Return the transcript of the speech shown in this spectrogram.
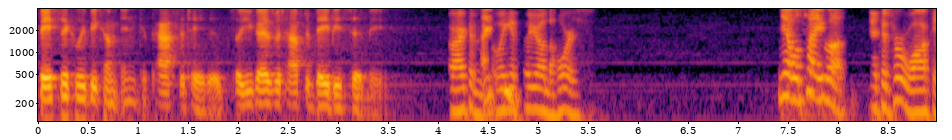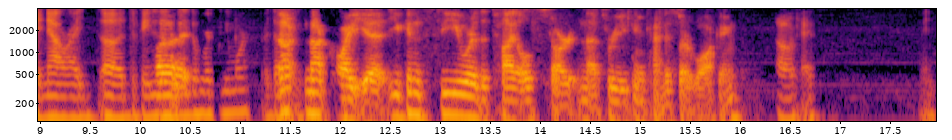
basically become incapacitated. So you guys would have to babysit me. or I can I we can throw you on the horse. Yeah, we'll tie you up. Yeah, because we're walking now, right? Uh, Defina Uh, doesn't need the horse anymore. Or does Not she? not quite yet. You can see where the tiles start, and that's where you can kind of start walking. Oh, okay. I mean,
